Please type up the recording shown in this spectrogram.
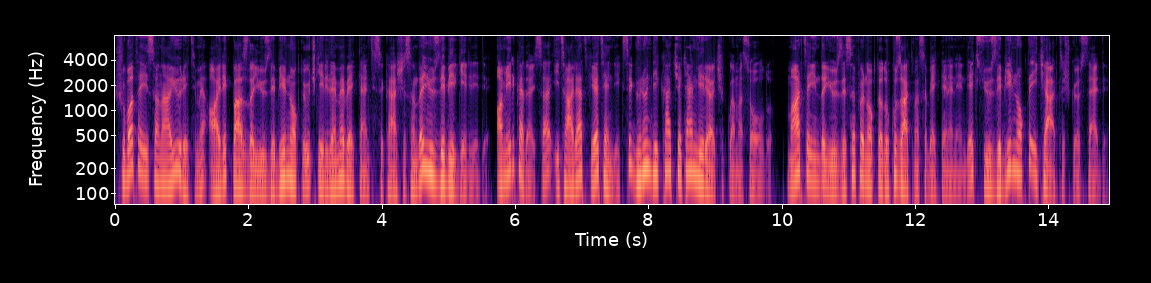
Şubat ayı sanayi üretimi aylık bazda %1.3 gerileme beklentisi karşısında %1 geriledi. Amerika'da ise ithalat fiyat endeksi günün dikkat çeken veri açıklaması oldu. Mart ayında %0.9 artması beklenen endeks %1.2 artış gösterdi.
